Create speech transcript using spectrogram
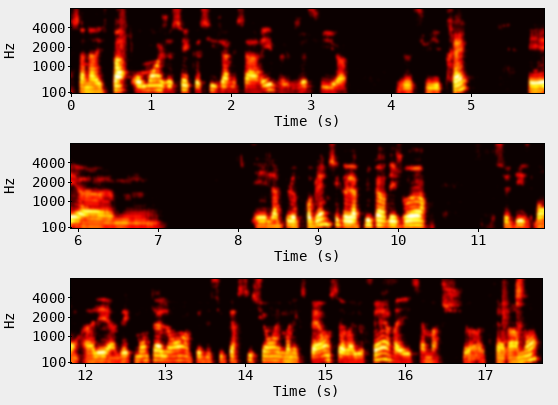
ça n'arrive pas, au moins je sais que si jamais ça arrive, je suis, euh, je suis prêt. Et, euh, et le problème, c'est que la plupart des joueurs se disent, bon, allez, avec mon talent, un peu de superstition et mon expérience, ça va le faire, et ça marche euh, très rarement.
